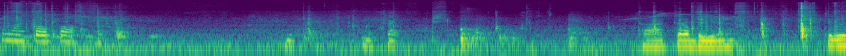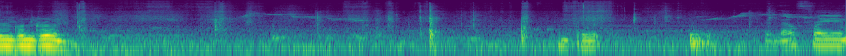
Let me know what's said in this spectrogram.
กำลังกอปอบ ทากระบีนะครับจะรื่นรื่นรื่นปรื๊ดเสร็จแล้วเฟรม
